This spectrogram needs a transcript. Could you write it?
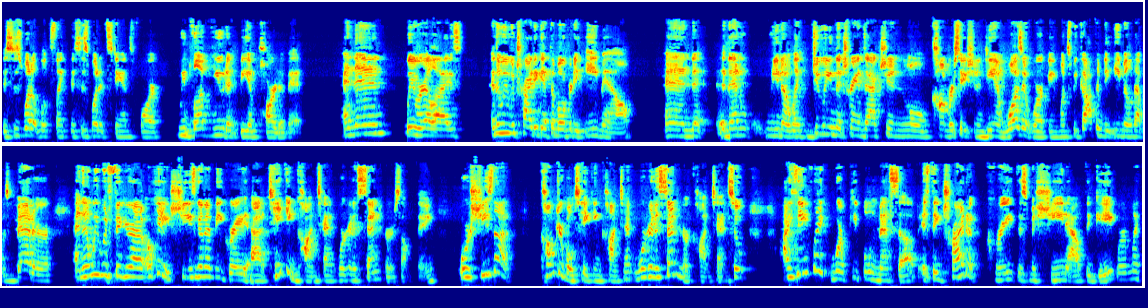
This is what it looks like. This is what it stands for. We'd love you to be a part of it." And then we realized, and then we would try to get them over to email, and then you know, like doing the transactional conversation in DM wasn't working. Once we got them to email, that was better. And then we would figure out, okay, she's going to be great at taking content. We're going to send her something. Or she's not comfortable taking content. We're going to send her content. So I think like where people mess up is they try to create this machine out the gate where I'm like,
